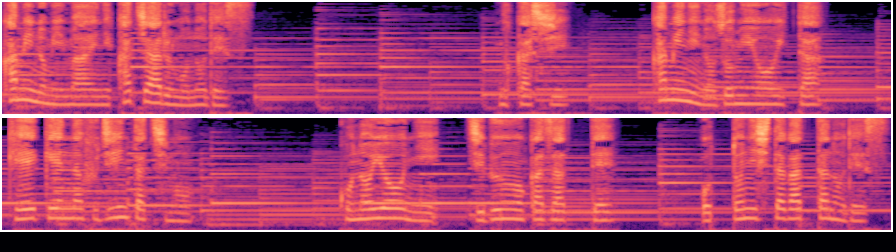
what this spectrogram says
神の見舞いに価値あるものです。昔、神に望みを置いた敬虔な婦人たちも、このように自分を飾って夫に従ったのです。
